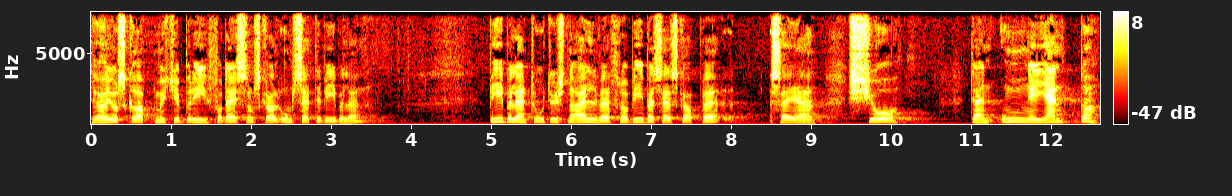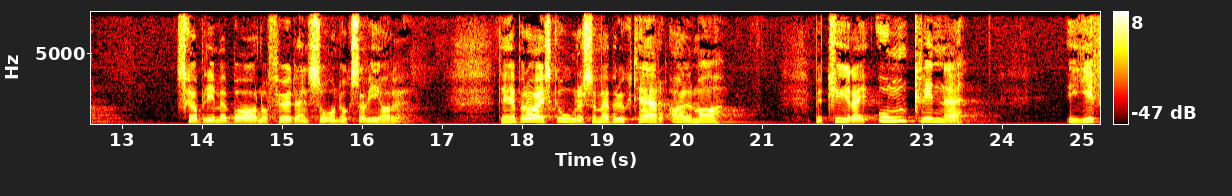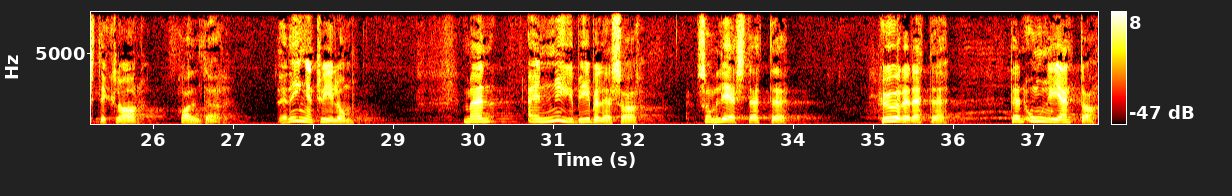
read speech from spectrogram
det har jo skapt mye bry for de som skal omsette Bibelen. Bibelen 2011 fra Bibelselskapet sier Sjå, den unge jenta skal bli med barn og føde en sønn, osv. Det hebraiske ordet som er brukt her, alma, betyr ei ung kvinne i gifteklar alder. Det er det ingen tvil om. Men en ny bibelleser som leser dette, hører dette, den unge jenta,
